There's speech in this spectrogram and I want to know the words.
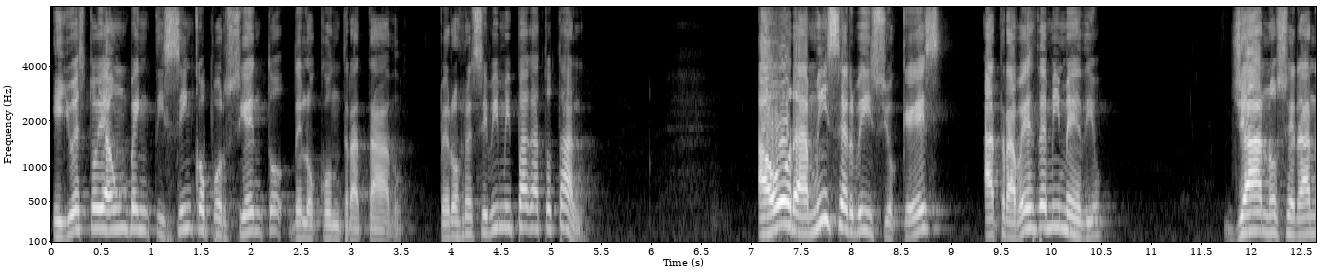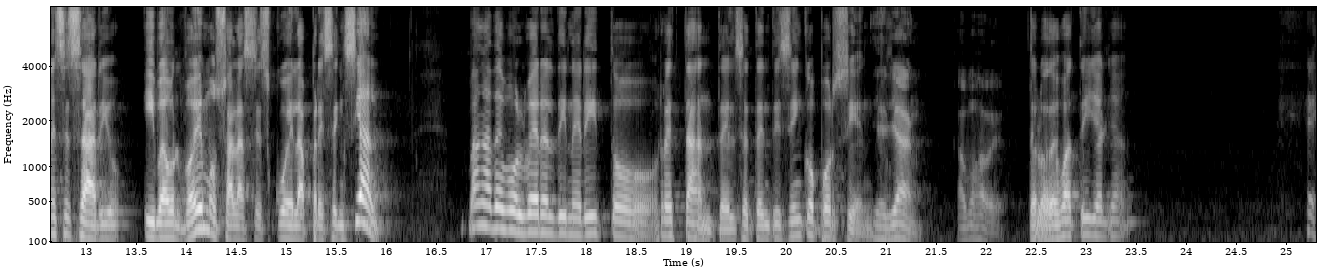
y yo estoy a un 25% de lo contratado, pero recibí mi paga total. Ahora mi servicio, que es a través de mi medio, ya no será necesario y volvemos a las escuelas presencial. Van a devolver el dinerito restante, el 75%. Yerjan, vamos a ver. Te lo dejo a ti, Yerjan.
